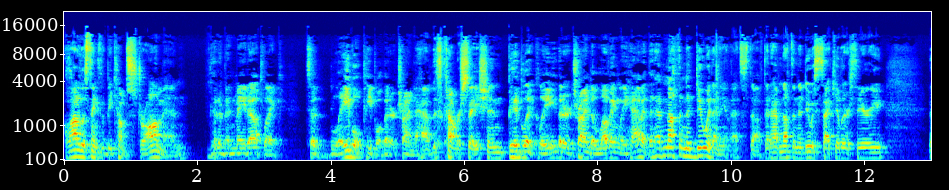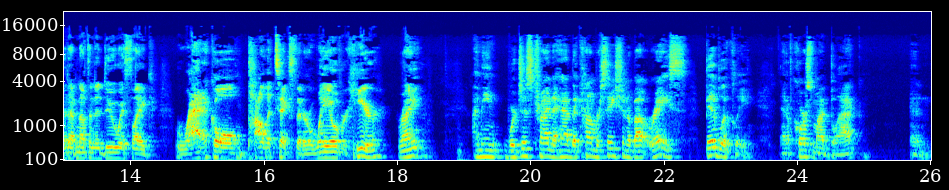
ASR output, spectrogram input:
A lot of those things have become straw men that have been made up, like to label people that are trying to have this conversation biblically, that are trying to lovingly have it, that have nothing to do with any of that stuff, that have nothing to do with secular theory, that have nothing to do with like radical politics that are way over here, right? I mean, we're just trying to have the conversation about race biblically. And of course, my black and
